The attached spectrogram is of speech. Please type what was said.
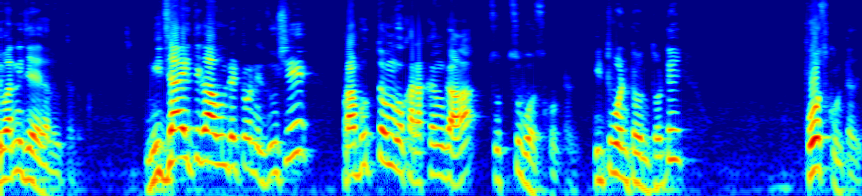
ఇవన్నీ చేయగలుగుతాడు. నిజాయితీగా ఉండేటోడిని చూసి ప్రభుత్వం ఒక రకంగా చుచ్చు పోసుకుంటుంది. ఇటువంటితోటి పోసుకుంటుంది.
